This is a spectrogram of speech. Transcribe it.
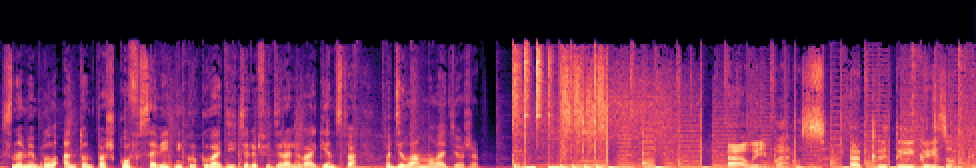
С нами был Антон Пашков, советник руководителя Федерального агентства по делам молодежи. «Алый парус. Открытые горизонты».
